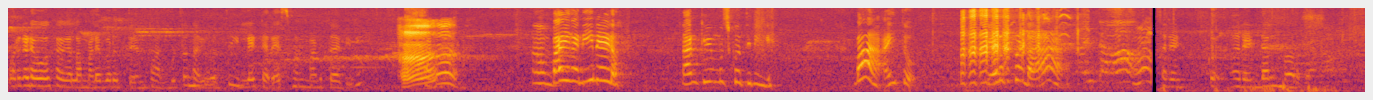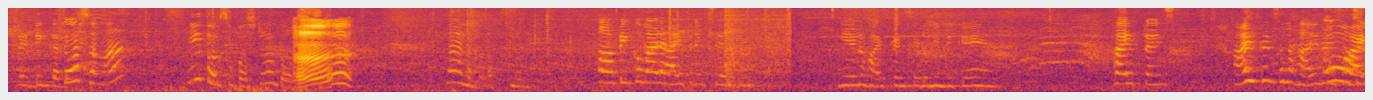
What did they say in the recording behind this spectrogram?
ಹೊರಗಡೆ ಹೋಗೋಕ್ಕಾಗಲ್ಲ ಮಳೆ ಬರುತ್ತೆ ಅಂತ ಅಂದ್ಬಿಟ್ಟು ನಾವು ಇವತ್ತು ಇಲ್ಲೇ ಟೆರೇಸ್ ಮೇಲೆ ಮಾಡ್ತಾ ಇದ್ದೀವಿ ಹಾಂ? ಬಾ ಈಗ ನೀನು ಹೇಳು. ನಾನು ಕಿವಿ ಮುಚ್ಕೋತೀನಿ ಹಿಂಗೆ ಬಾ ಆಯಿತು. ಕೇಳಿಸ್ಕೊಂಡ? ರೆಡ್ ರೆಡ್ಡಲ್ಲಿ ಬರ್ದ ರೆಡ್ಡಿಂಗ್ ತೋರ್ಸಮ್ಮ? ನೀ ತೋರಿಸು ಫಸ್ಟ್ ನಾನು ತೋರಿಸ. ನಾನು ಹಾಂ ಪಿಂಕು ಮಾಡಿ ಹಾಯ್ ಫ್ರೆಂಡ್ಸ್ ಏನು ಹಾಯ್ ಫ್ರೆಂಡ್ಸ್ ಹೇಳು ನಿಮಗೆ ಹಾಯ್ ಫ್ರೆಂಡ್ಸ್ ಹಾಯ್ ಫ್ರೆಂಡ್ಸ್ ಎಲ್ಲ hi hi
